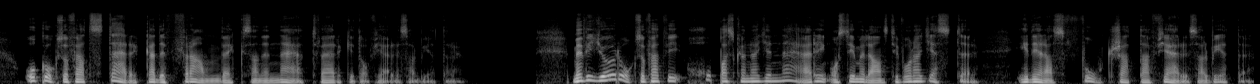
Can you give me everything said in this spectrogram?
och också för att stärka det framväxande nätverket av fjärilsarbetare. Men vi gör det också för att vi hoppas kunna ge näring och stimulans till våra gäster i deras fortsatta fjärilsarbete.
